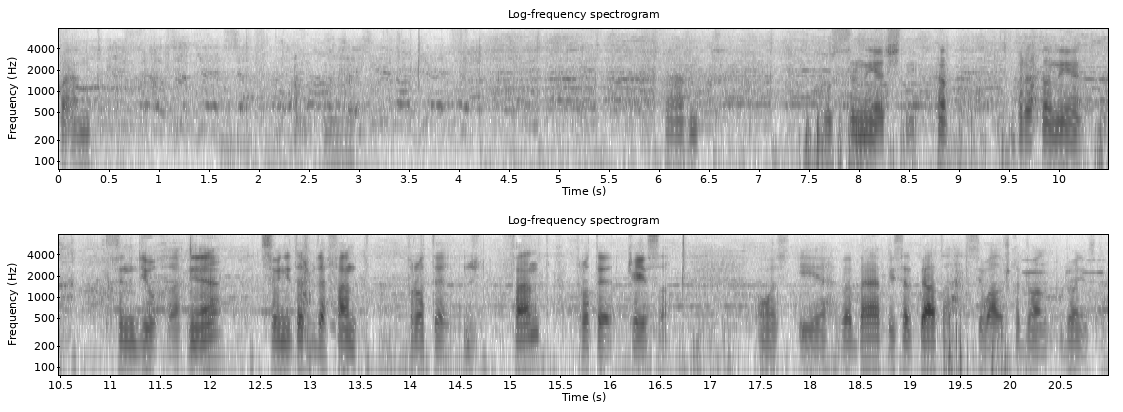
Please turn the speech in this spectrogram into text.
Фенд. Гусеничний. Ха. Братани. Синдюха. Ні? Сьогодні теж буде фенд проти фенд проти кейса. Ось і ВБ 55 сівалочка Джон, Джонівська.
